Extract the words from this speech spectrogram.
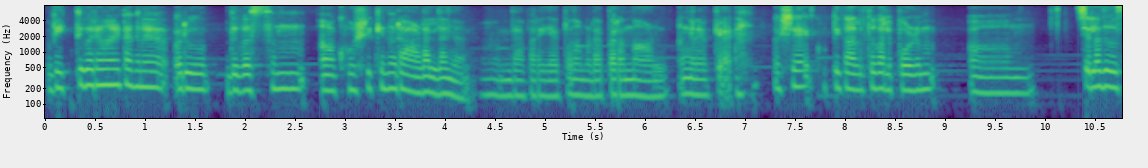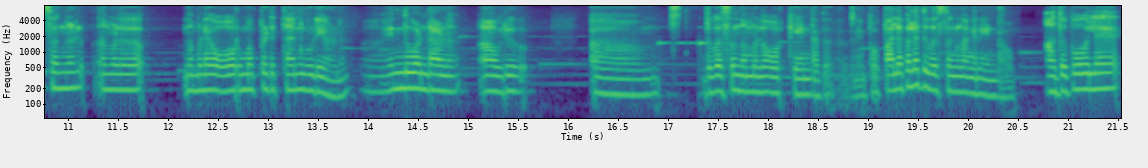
വ്യക്തിപരമായിട്ട് അങ്ങനെ ഒരു ദിവസം ആഘോഷിക്കുന്ന ഒരാളല്ല ഞാൻ. എന്താ പറയാ ഇപ്പൊ നമ്മുടെ പിറന്നാൾ അങ്ങനെയൊക്കെ. പക്ഷെ കുട്ടിക്കാലത്ത് പലപ്പോഴും ചില ദിവസങ്ങൾ നമ്മൾ നമ്മളെ ഓർമ്മപ്പെടുത്താൻ കൂടിയാണ്. എന്തുകൊണ്ടാണ് ആ ഒരു ദിവസം നമ്മൾ ഓർക്കേണ്ടത്? അതിനിപ്പോൾ പല പല ദിവസങ്ങൾ അങ്ങനെ ഉണ്ടാവും. അതുപോലെ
